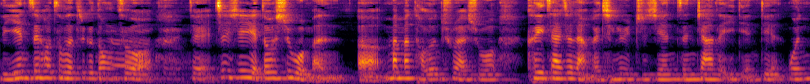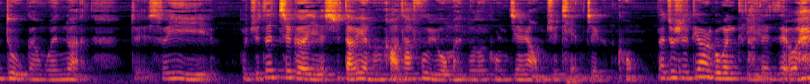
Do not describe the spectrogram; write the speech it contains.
李艳最后做的这个动作，对，这些也都是我们呃慢慢讨论出来说，可以在这两个情侣之间增加的一点点温度跟温暖。对，所以。我觉得这个也是导演很好，他赋予我们很多的空间，让我们去填这个空。那就是第二个问题。对对对，我还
